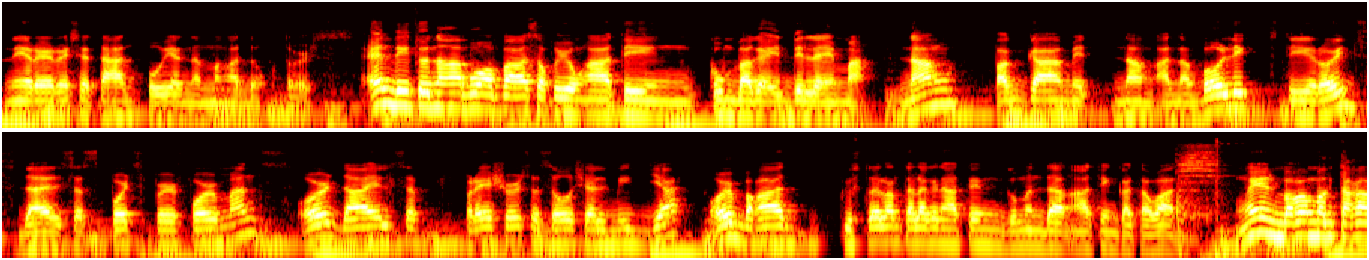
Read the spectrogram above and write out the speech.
nire-resetahan po yan ng mga doctors. And dito na nga pumapasok yung ating kumbaga dilema ng paggamit ng anabolic steroids dahil sa sports performance or dahil sa pressure sa social media or baka gusto lang talaga natin gumanda ang ating katawan. Ngayon, baka magtaka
